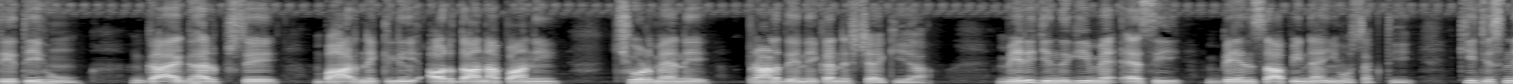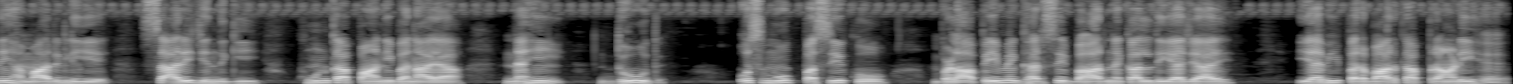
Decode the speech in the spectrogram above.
देती हूँ, गाय घर से बाहर निकली और दाना पानी छोड़ मैंने प्राण देने का निश्चय किया। मेरी ज़िंदगी में ऐसी बेइंसाफ़ी नहीं हो सकती कि जिसने हमारे लिए सारी ज़िंदगी खून का पानी बनाया, नहीं दूध, उस मूक पसी को बुढ़ापे में घर से बाहर निकाल दिया जाए, यह भी परिवार का प्राणी है।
